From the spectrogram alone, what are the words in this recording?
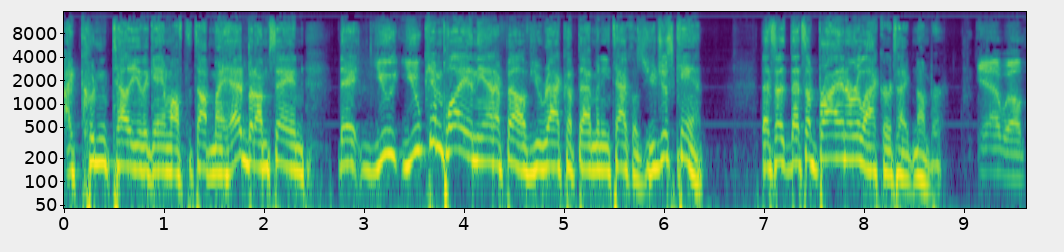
I couldn't tell you the game off the top of my head, but I'm saying that you you can play in the NFL if you rack up that many tackles. You just can't. That's a that's a Brian Urlacher type number. Yeah. Well.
